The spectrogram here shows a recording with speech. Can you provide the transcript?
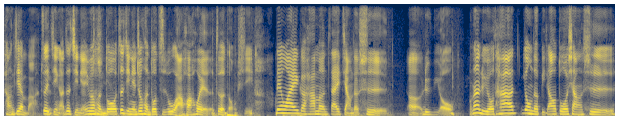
常见吧，最近啊这几年，因为很多这几年就很多植物啊、花卉的这个东西。另外一个他们在讲的是呃旅游，那旅游它用的比较多，像是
